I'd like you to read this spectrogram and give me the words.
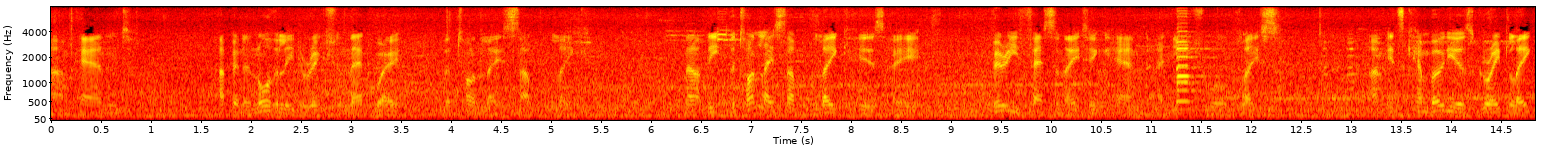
um, and up in a northerly direction that way, the Tonle Sap Lake. Now, the, the Tonle Sap Lake is a very fascinating and unusual place. Um, it's Cambodia's Great Lake,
